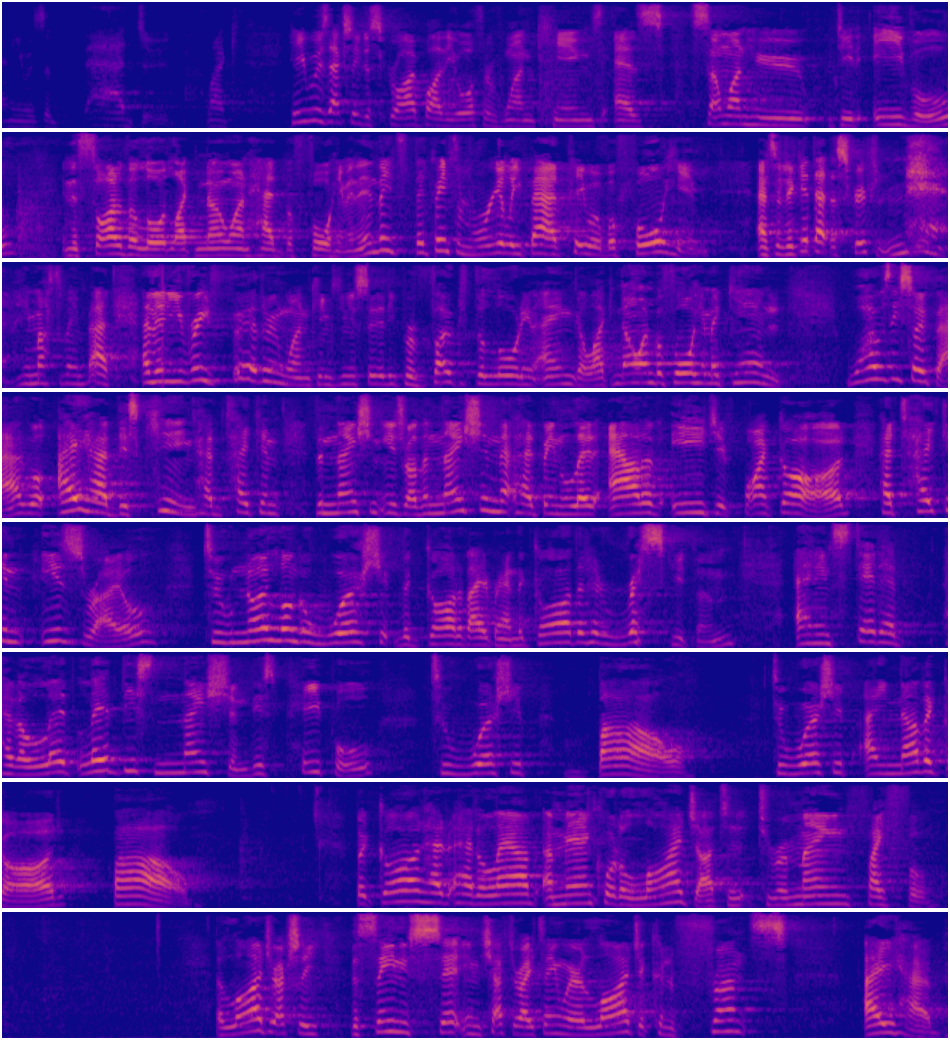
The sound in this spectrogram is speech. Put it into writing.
and he was a bad dude. Like, he was actually described by the author of 1 Kings as someone who did evil in the sight of the Lord like no one had before him. And there'd been, there'd been some really bad people before him. And so to get that description, man, he must have been bad. And then you read further in 1 Kings and you see that he provoked the Lord in anger like no one before him again. Why was he so bad? Well, Ahab, this king, had taken the nation Israel, the nation that had been led out of Egypt by God, had taken Israel to no longer worship the God of Abraham, the God that had rescued them, and instead had, had led, led this nation, this people, to worship Baal, to worship another God, Baal. But God had, had allowed a man called Elijah to, to remain faithful. Elijah actually, the scene is set in chapter 18 where Elijah confronts Ahab.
